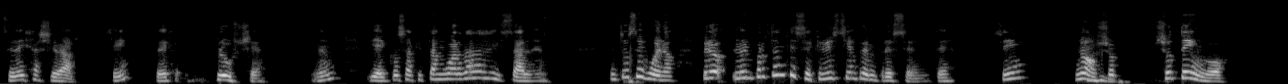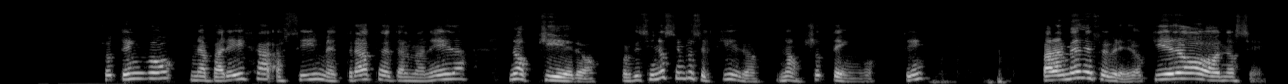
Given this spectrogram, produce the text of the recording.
se deja llevar, ¿sí? Se fluye. Y hay cosas que están guardadas y salen. Entonces, bueno, pero lo importante es escribir siempre en presente, ¿sí? No, yo, yo tengo, yo tengo una pareja así, me trata de tal manera, no quiero, porque si no siempre es el quiero, no, yo tengo. Para el mes de febrero, quiero, no sé,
